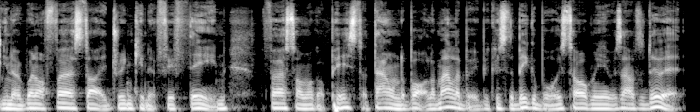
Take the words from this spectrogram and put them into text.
you know, when I first started drinking at 15, the first time I got pissed, I downed a bottle of Malibu because the bigger boys told me it was how to do it.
